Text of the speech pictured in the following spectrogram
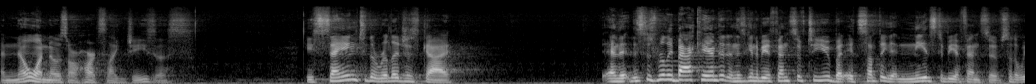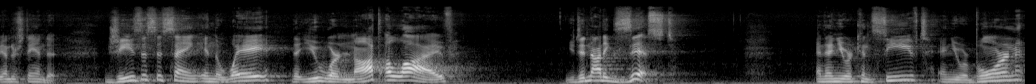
And no one knows our hearts like Jesus. He's saying to the religious guy, and this is really backhanded and this is going to be offensive to you, but it's something that needs to be offensive so that we understand it. Jesus is saying, in the way that you were not alive, you did not exist, and then you were conceived and you were born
